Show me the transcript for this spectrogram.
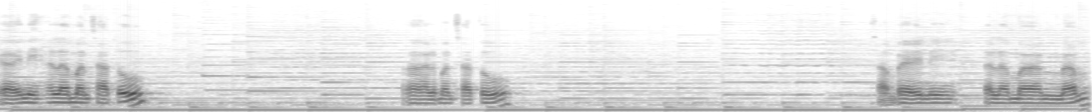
Ya ini halaman 1 nah, halaman 1 sampai ini halaman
